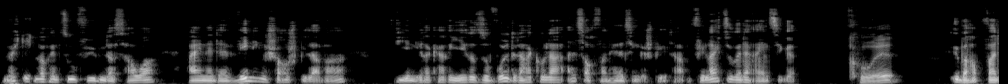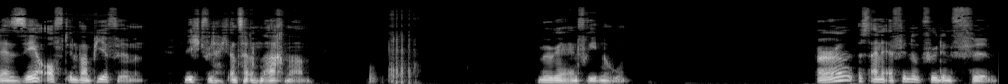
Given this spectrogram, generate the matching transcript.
möchte ich noch hinzufügen, dass Hauer einer der wenigen Schauspieler war, die in ihrer Karriere sowohl Dracula als auch Van Helsing gespielt haben. Vielleicht sogar der einzige. Cool. Überhaupt war der sehr oft in Vampirfilmen. Liegt vielleicht an seinem Nachnamen. Möge er in Frieden ruhen. Earl ist eine Erfindung für den Film.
